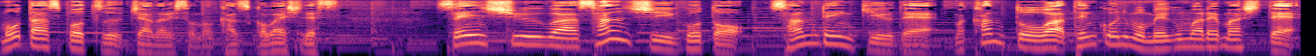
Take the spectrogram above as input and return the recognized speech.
モータースポーツジャーナリストの和小林です。先週は345と3連休で、まあ、関東は天候にも恵まれまして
